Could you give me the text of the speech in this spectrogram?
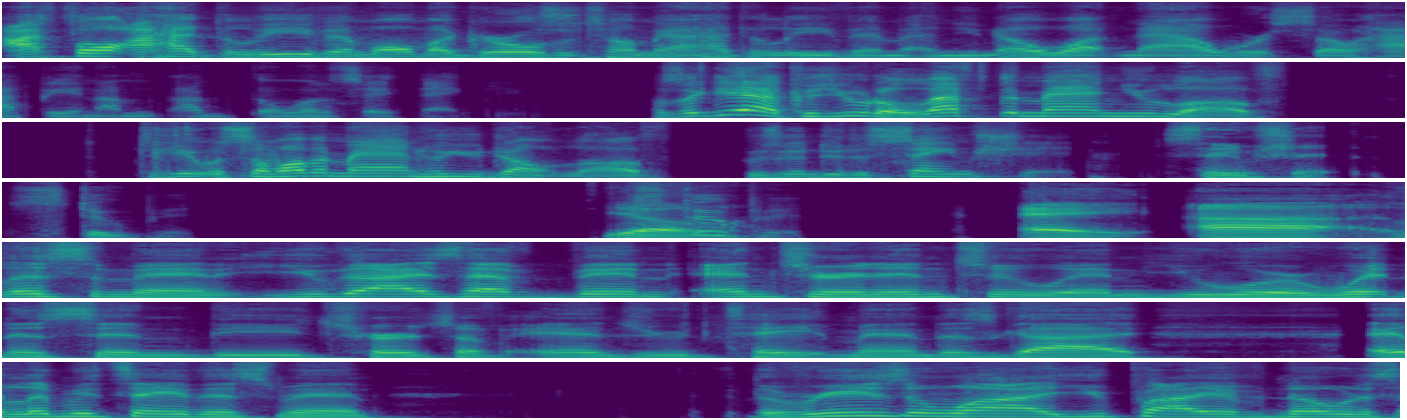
I thought I had to leave him. All my girls would tell me I had to leave him. And you know what? Now we're so happy. And I'm, I don't want to say thank you. I was like, yeah, because you would have left the man you love to get with some other man who you don't love, who's going to do the same shit. Same shit. Stupid. Yo, Stupid. Hey, uh, listen, man, you guys have been entered into and you were witnessing the church of Andrew Tate, man. This guy, hey, let me tell you this, man. The reason why you probably have noticed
